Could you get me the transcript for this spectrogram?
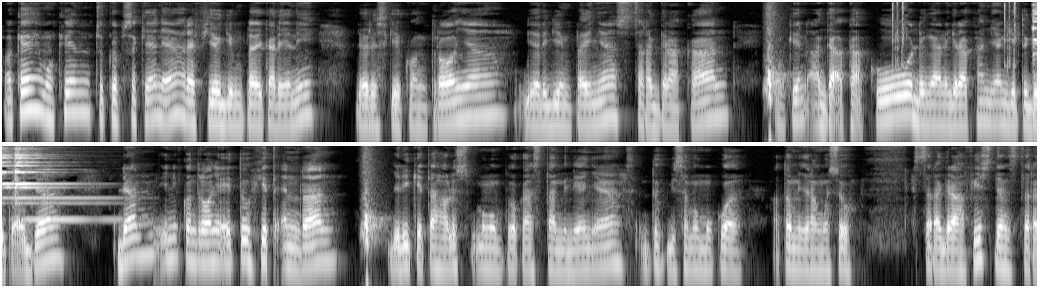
Oke, mungkin cukup sekian ya review gameplay kali ini. Dari segi kontrolnya, dari gameplaynya secara gerakan, mungkin agak kaku dengan gerakan yang gitu-gitu aja. Dan ini kontrolnya itu hit and run, jadi kita harus mengumpulkan stamina-nya untuk bisa memukul atau menyerang musuh. Secara grafis dan secara,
